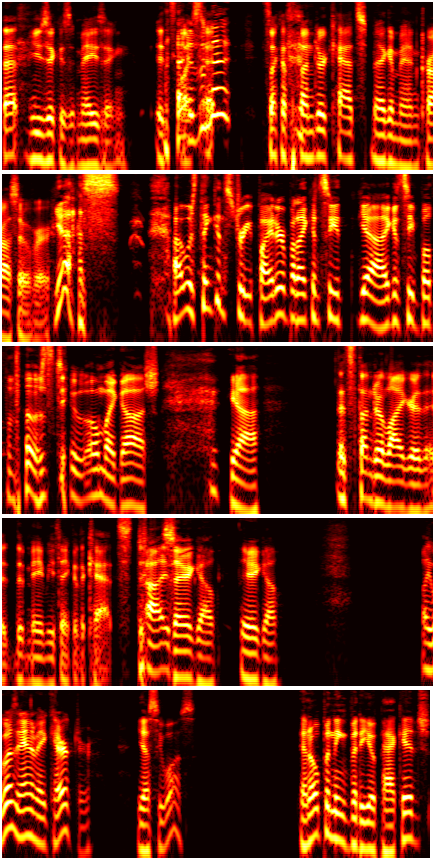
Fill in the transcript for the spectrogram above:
That music is amazing. It's like Isn't it? It's like a Thundercats Mega Man crossover. Yes. I was thinking Street Fighter, but I can see yeah, I can see both of those too. Oh my gosh. Yeah. That's Thunder Liger that, that made me think of the cats. Uh, there you go. There you go. Well, he was an anime character. Yes, he was. An opening video package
